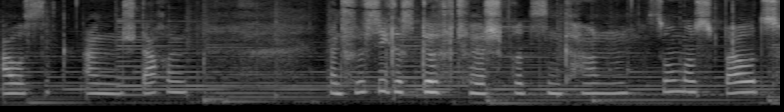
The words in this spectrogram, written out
aus an Stacheln ein flüssiges Gift verspritzen kann. So muss Bautz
